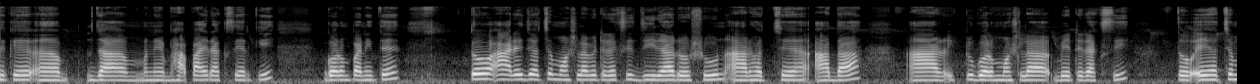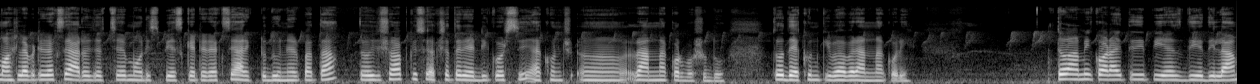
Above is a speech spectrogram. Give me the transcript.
থেকে যা মানে ভাপায় রাখছি আর কি। গরম পানিতে। তো আর এই যে হচ্ছে মশলা বেটে রাখছি, জিরা, রসুন আর হচ্ছে আদা আর একটু গরম মশলা বেটে রাখছি। তো এই হচ্ছে মশলা বেটে রাখছি আর ওই হচ্ছে মরিচ পেস্ট কেটে রাখছি আর একটু ধনের পাতা। তো এই সব কিছু একসাথে রেডি করছি, এখন রান্না করব শুধু। তো দেখুন কীভাবে রান্না করি। তো আমি কড়াইতে পেঁয়াজ দিয়ে দিলাম,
